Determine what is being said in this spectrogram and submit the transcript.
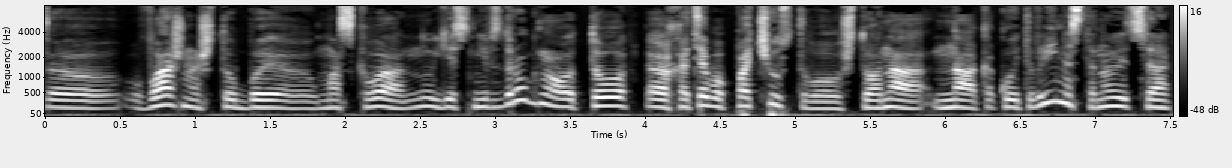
важно, чтобы Москва, ну, если не вздрогнула, то хотя бы почувствовала, что она на какое-то время становится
